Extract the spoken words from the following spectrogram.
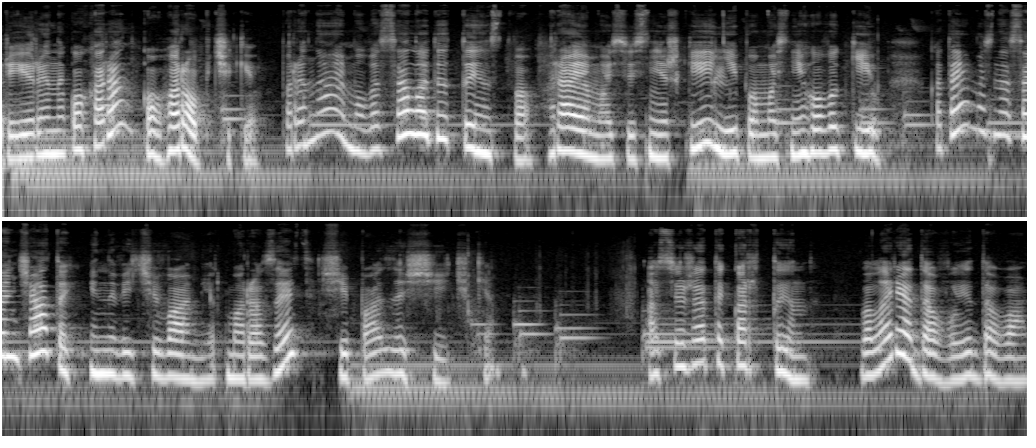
Творі Ірини Кохаренко Горобчиків поринаємо веселе дитинство, граємось у сніжки, ліпимо сніговиків, катаємось на санчатах і не відчуваємо, як морозець щіпа за щічки. А сюжети картин. Валерія Давидова,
